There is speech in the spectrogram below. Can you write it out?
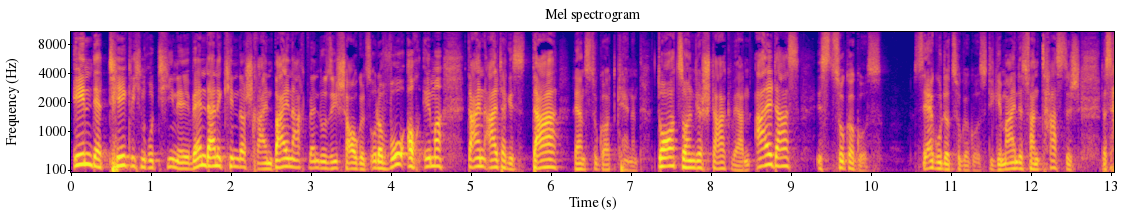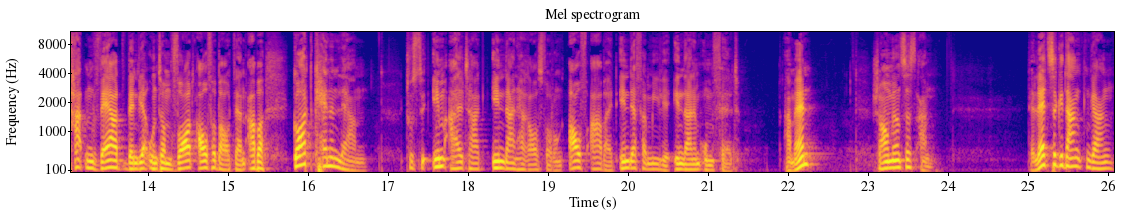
in der täglichen Routine, wenn deine Kinder schreien, bei Nacht, wenn du sie schaukelst oder wo auch immer dein Alltag ist, da lernst du Gott kennen. Dort sollen wir stark werden. All das ist Zuckerguss. Sehr guter Zuckerguss. Die Gemeinde ist fantastisch. Das hat einen Wert, wenn wir unterm Wort aufgebaut werden. Aber Gott kennenlernen tust du im Alltag, in deinen Herausforderungen, auf Arbeit, in der Familie, in deinem Umfeld. Amen. Schauen wir uns das an. Der letzte Gedankengang,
